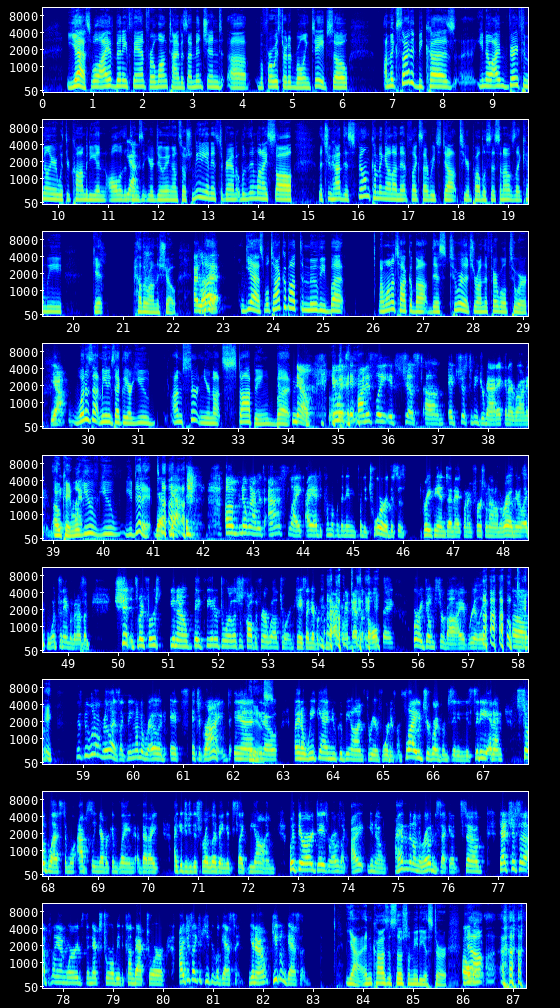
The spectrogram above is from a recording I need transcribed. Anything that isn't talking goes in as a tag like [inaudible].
Yes, well, I have been a fan for a long time, as I mentioned uh, before we started rolling tape. So I'm excited because, uh, you know, I'm very familiar with your comedy and all of the Yeah. things that you're doing on social media and Instagram. But then when I saw that you had this film coming out on Netflix, I reached out to your publicist and I was like, can we get Heather on the show? I love But- it. Yes, we'll talk about the movie, but I want to talk about this tour that you're on, the farewell tour. Yeah. What does that mean exactly? Are you? I'm certain you're not stopping, but [laughs] No, it was it, honestly, it's just um it's just to be dramatic and ironic. At the same okay. Well, you you you did it. yeah, yeah. [laughs] [laughs] um, no, when I was asked, like, I had to come up with a name for the tour. This is pre-pandemic when I first went out on the road. And they're like, "What's the name of it?" I was like, "Shit, it's my first, you know, big theater tour. Let's just call it the farewell tour in case I never come back and I mess up the whole thing or I don't survive." Really, okay. Because people don't realize like being on the road it's it's a grind. And you know in a weekend you could be on three or four different flights. You're going from city to city. And i'm so blessed and will absolutely never complain that i i get to do this for a living. It's like beyond. But there are days where i was like i you know i haven't been on the road in a second. So that's just a, a play on words. The next tour will be the comeback tour. I just like to keep people guessing you know? Keep them guessing yeah, and cause a social media stir. Always. Now,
